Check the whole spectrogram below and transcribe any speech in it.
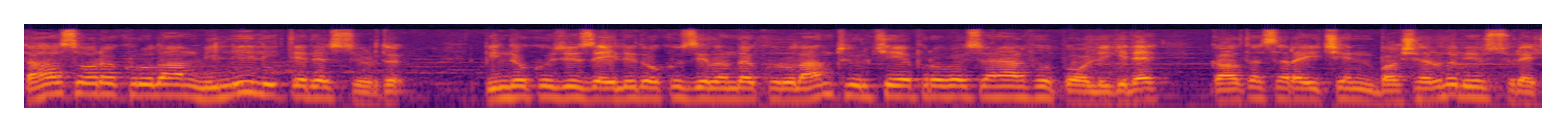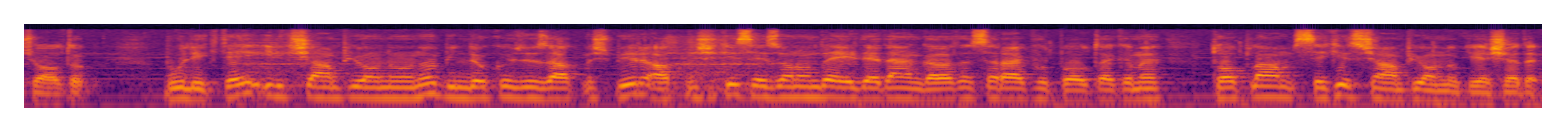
daha sonra kurulan Milli Lig'de de sürdü. 1959 yılında kurulan Türkiye Profesyonel Futbol Ligi de Galatasaray için başarılı bir süreç oldu. Bu ligde ilk şampiyonluğunu 1961-62 sezonunda elde eden Galatasaray futbol takımı toplam 8 şampiyonluk yaşadı.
